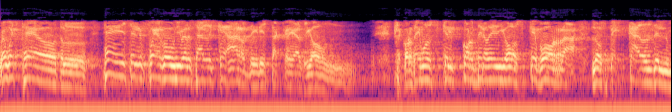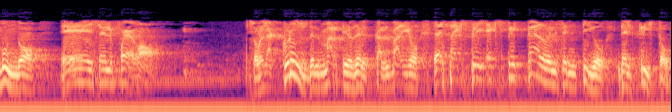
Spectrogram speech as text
Huehueteotl es el fuego universal que arde en esta creación Recordemos que el Cordero de Dios que borra los pecados del mundo es el fuego. Sobre la cruz del mártir del Calvario está explicado el sentido del Cristo.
